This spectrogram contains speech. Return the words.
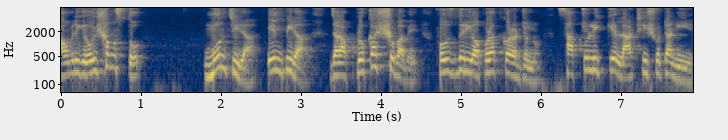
আওয়ামী লীগের ওই সমস্ত মন্ত্রীরা, এমপিরা যারা প্রকাশ্যভাবে ফৌজদারি অপরাধ করার জন্য ছাত্রলীগকে লাঠি সোটা নিয়ে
